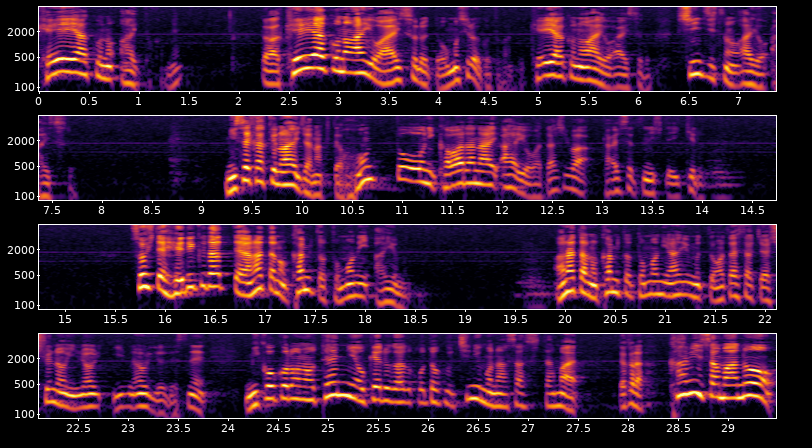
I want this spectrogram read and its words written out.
契約の愛とかね。だから契約の愛を愛するって面白い言葉。契約の愛を愛する。真実の愛を愛する。見せかけの愛じゃなくて本当に変わらない愛を私は大切にして生きる。そしてへりくだってあなたの神と共に歩む。あなたの神と共に歩むって私たちは主の祈りでですね御心の天におけるがごとく地にもなさせたまえ。だから神様の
